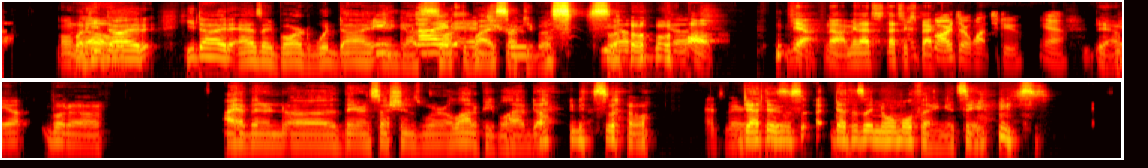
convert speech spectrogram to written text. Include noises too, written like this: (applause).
oh but no. he died he died as a bard would die He and got sucked by a succubus (laughs) so. Oh, yeah. No, I mean that's that's expected. bards are want to do. Yeah. yeah Yep. but uh i have been in uh there in sessions where a lot of people have died (laughs) so That's very death true. is death is a normal thing it seems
